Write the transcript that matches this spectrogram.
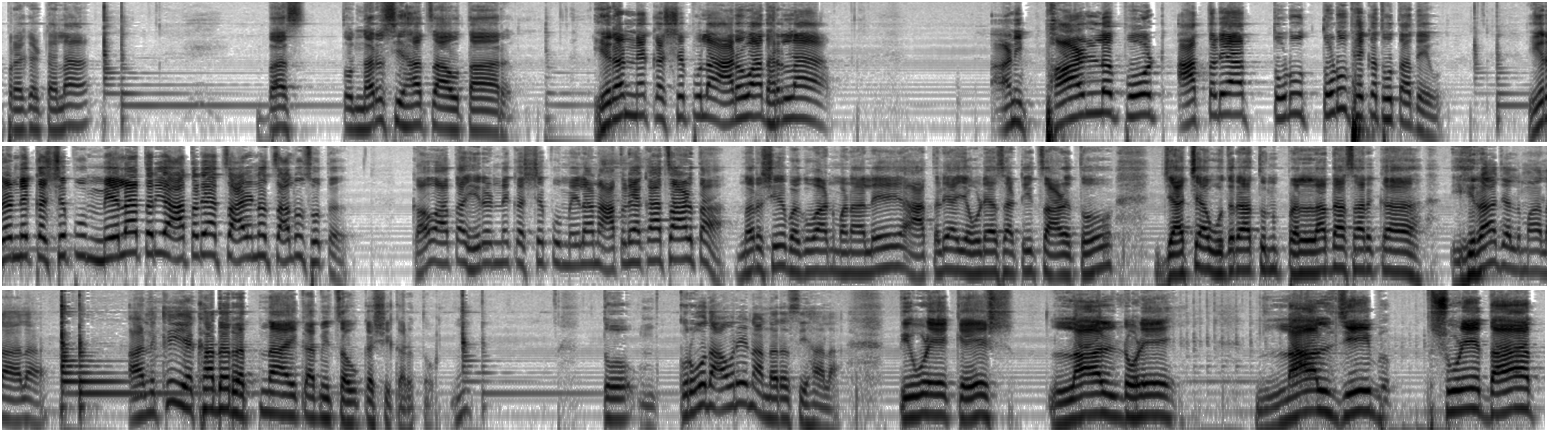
प्रगटला. बस तो नरसिंहाचा अवतार. हिरण्य कश्यपूला आडवा धरला. आणि फाडलं पोट आतड्या तोडू तोडू फेकत होता देव. हिरण्य कश्यपू मेला तरी आतड्या चाळणं चालूच होतं. कहो आता हिरण्य कश्यपू मेला ना आतड्या का चाळता? नरसिंह भगवान म्हणाले आतड्या एवढ्यासाठी चाळतो ज्याच्या उदरातून प्रल्हादासारखा हिरा जन्माला आला. आणखी एखादं रत्न आहे का मी चौकशी करतो? तो क्रोध आवरे ना नरसिंहाला. पिवळे केश लाल डोळे लाल जीभ सुळे दात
